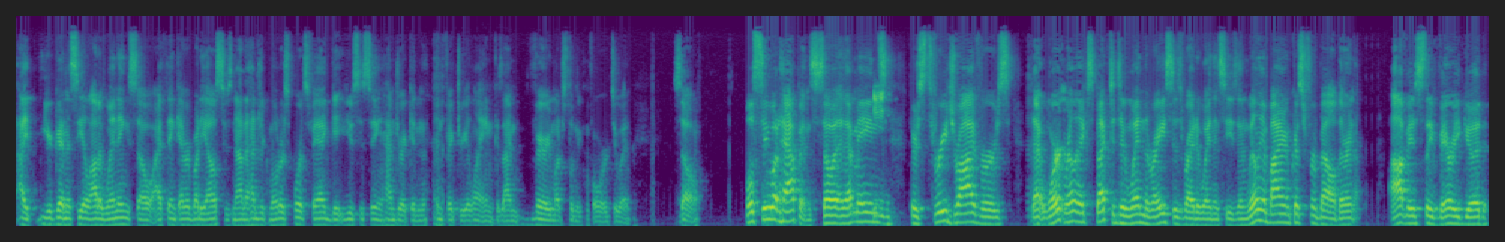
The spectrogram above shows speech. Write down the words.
I, you're going to see a lot of winning. So I think everybody else who's not a Hendrick Motorsports fan get used to seeing Hendrick in, in victory lane because I'm very much looking forward to it. So we'll see what happens. So that means there's three drivers that weren't really expected to win the races right away in the season. William Byron, Christopher Bell, they're an obviously very good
